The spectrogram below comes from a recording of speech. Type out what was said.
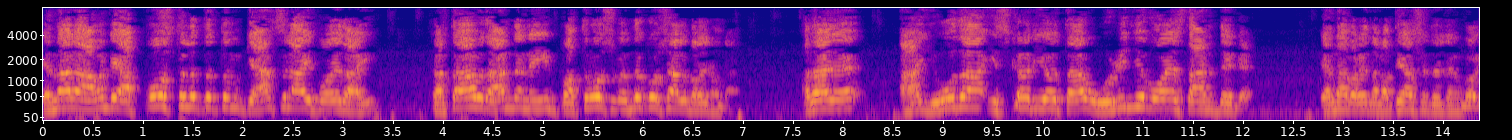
എന്നാൽ അവന്റെ അപ്പോസ്തലത്വം ക്യാൻസലായി പോയതായി കർത്താവ് താൻ തന്നെയും പത്രോസ് ബന്ധക്കോസാൽ പറഞ്ഞിട്ടുണ്ട്. അതായത് ആ യൂത ഇസ്കരിയോത്ത ഒഴിഞ്ഞു പോയ സ്ഥാനത്തേക്ക് എന്നാ പറയുന്ന ചോദിക്കുമ്പോൾ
